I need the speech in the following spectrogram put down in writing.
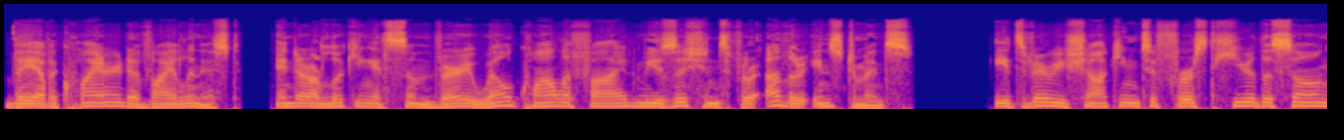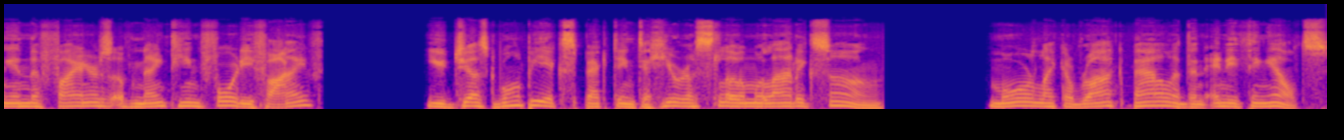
They have acquired a violinist, and are looking at some very well qualified musicians for other instruments. It's very shocking to first hear the song in the fires of 1945. You just won't be expecting to hear a slow melodic song more like a rock ballad than anything else.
